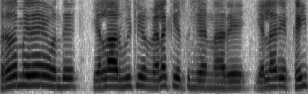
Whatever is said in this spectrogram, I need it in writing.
பிரதமரே வந்து எல்லார் வீட்லேயும் விளக்கேற்றுங்கன்னாரு எல்லாரையும் கை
